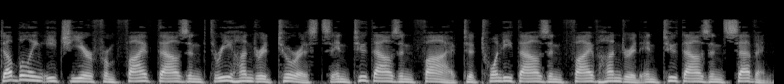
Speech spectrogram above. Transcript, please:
doubling each year from 5,300 tourists in 2005 to 20,500 in 2007,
